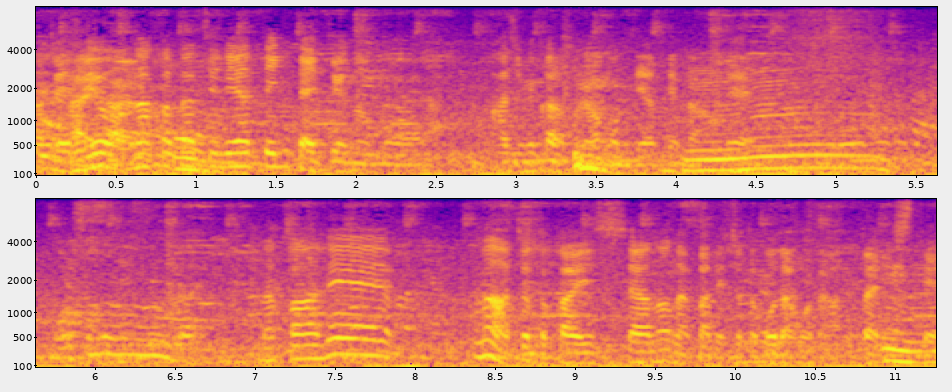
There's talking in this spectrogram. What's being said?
立てるような形でやっていきたいっていうのも初めからそれは思ってやってたので。でその中で、まあ、ちょっと会社の中でちょっとゴダゴダあったりして、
